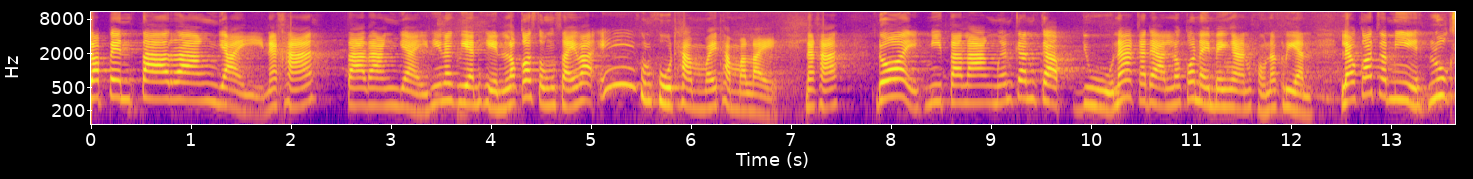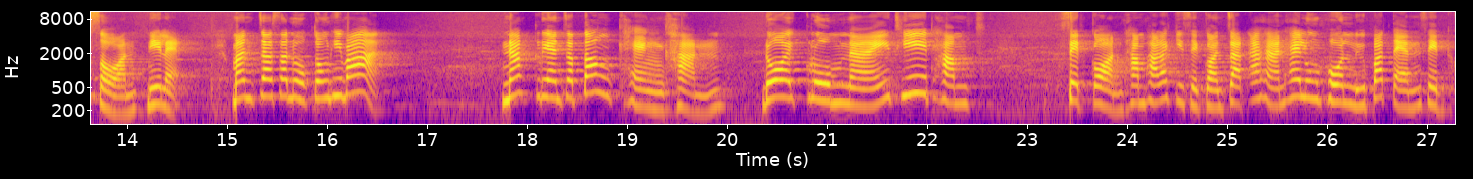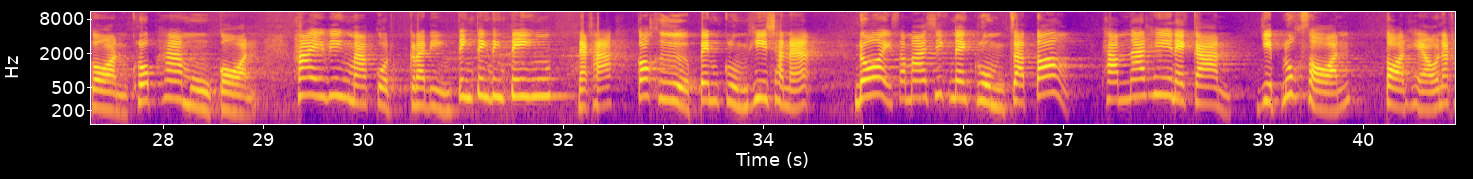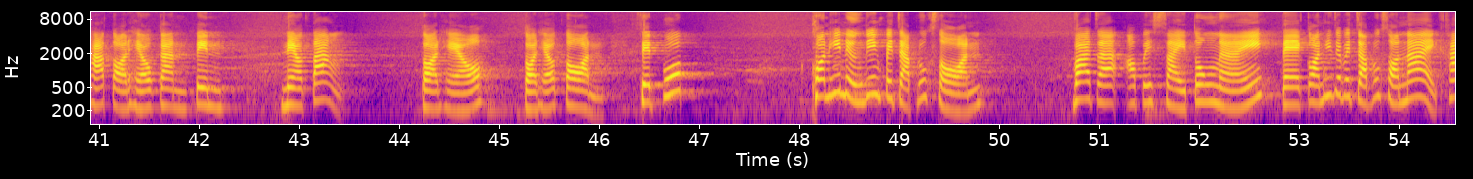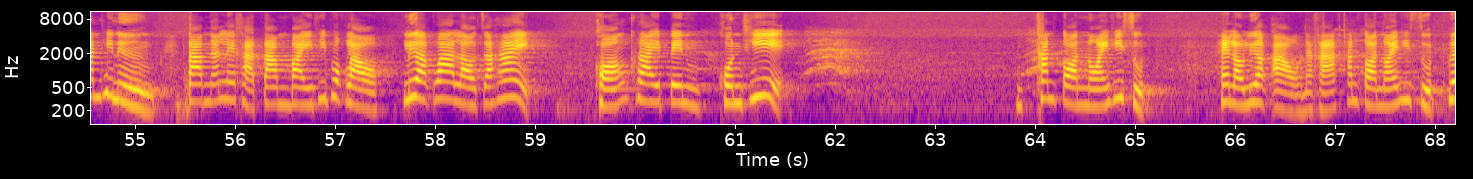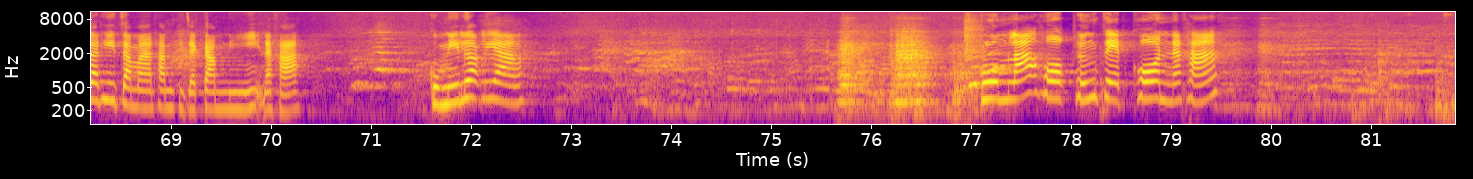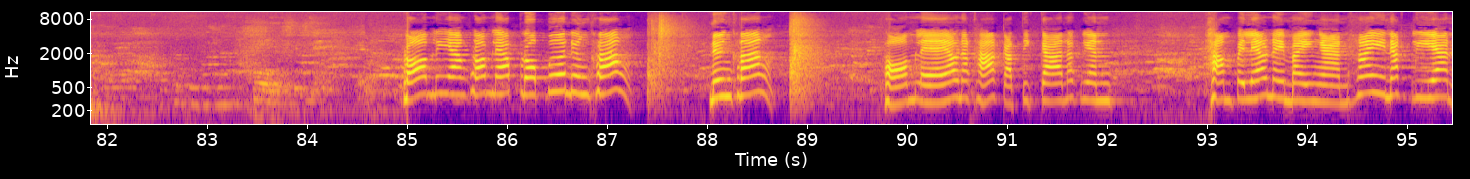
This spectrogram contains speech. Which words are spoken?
จะเป็นตารางใหญ่นะคะ ตารางใหญ่ที่นักเรียนเห็น แล้วก็สงสัยว่า เอ๊ะคุณครูทำไว้ทำอะไรนะคะ โดยมีตารางเหมือนกันกับอยู่หน้ากระดานแล้วก็ในใบงานของนักเรียน แล้วก็จะมีลูกศรนี่แหละ มันจะสนุกตรงที่ว่า นักเรียนจะต้องแข่งขัน โดยกลุ่มไหนที่ทำเสร็จก่อนทำภารกิจเสร็จก่อนจัดอาหารให้ลุงพลหรือป้าแตนเสร็จก่อน ครบห้าหมู่ก่อน ให้วิ่งมากดกระดิ่งติ้งติ้งติ้งติ้งนะคะ ก็คือเป็นกลุ่มที่ชนะ โดยสมาชิกในกลุ่มจะต้องทำหน้าที่ในการหยิบลูกศรต่อแถวนะคะ ต่อแถวกันเป็นแนวตั้ง ต่อแถว ต่อแถวตอน เสร็จปุ๊บ คนที่หนึ่งวิ่งไปจับลูกศร ว่าจะเอาไปใส่ตรงไหน แต่ก่อนที่จะไปจับลูกศรได้ขั้นที่หนึ่งตามนั้นเลยค่ะ ตามใบที่พวกเราเลือกว่าเราจะให้ ของใครเป็นคนที่ ขั้นตอนน้อยที่สุด ให้เราเลือกเอานะคะ ขั้นตอนน้อยที่สุดเพื่อที่จะมาทำกิจกรรมนี้นะคะ กลุ่มนี้เลือกหรือยัง กลุ่มละ6ถึง7คนนะคะขอร้อมหรือยังพร้อมแล้วปรบมือหนึ่งครั้งหนึ่งครั้ง พร้อมแล้วนะคะ กติกานักเรียนทำไปแล้วในใบงานให้นักเรียน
